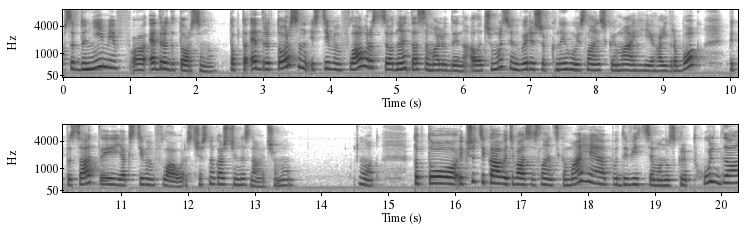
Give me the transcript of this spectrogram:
псевдонімів Едреда Торсона. Тобто Едред Торсон і Стівен Флауерс це одна і та сама людина, але чомусь він вирішив книгу ісландської магії Гальдрабок підписати як Стівен Флауерс. Чесно кажучи, не знаю чому. От. Тобто, якщо цікавить вас ісландська магія, подивіться манускрипт Хульда,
